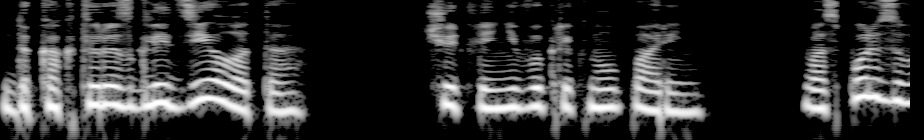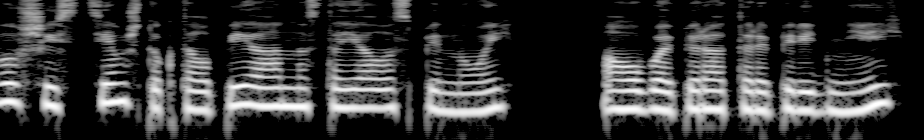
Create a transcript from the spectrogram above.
Да как ты разглядела-то? Чуть ли не выкрикнул парень. Воспользовавшись тем, что к толпе Анна стояла спиной, а оба оператора перед ней,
